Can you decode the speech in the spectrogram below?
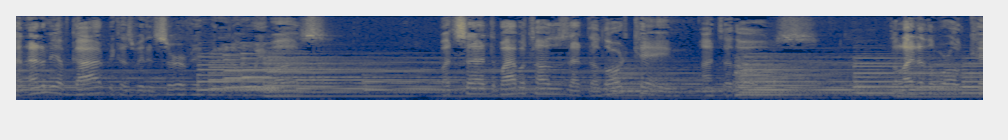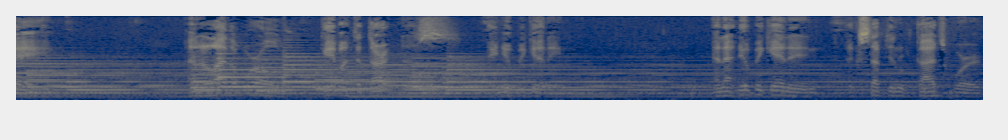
An enemy of God because we didn't serve him, we didn't know who he was. But said, the Bible tells us that the Lord came unto those. The light of the world came, and the light of the world gave unto darkness a new beginning. And that new beginning, accepting God's word,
